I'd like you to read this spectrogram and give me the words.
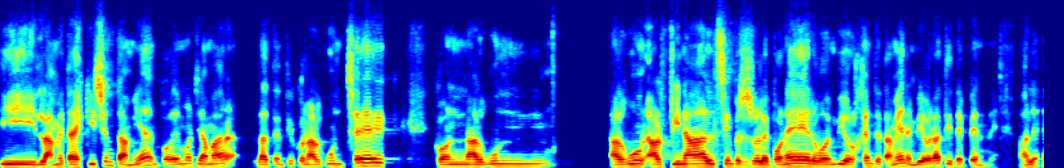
Y la meta description también, podemos llamar la atención con algún check, con algún Algún, al final siempre se suele poner o envío urgente también, envío gratis, depende, ¿vale?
